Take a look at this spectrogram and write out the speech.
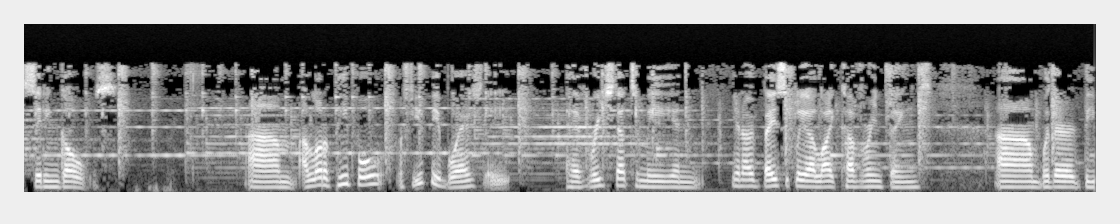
setting goals. Um, a lot of people, a few people actually, have reached out to me, and you know, basically, I like covering things, um, whether it be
